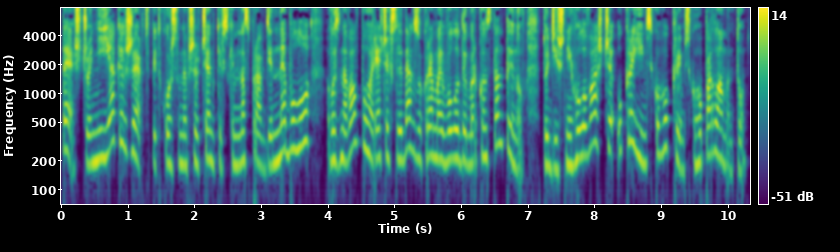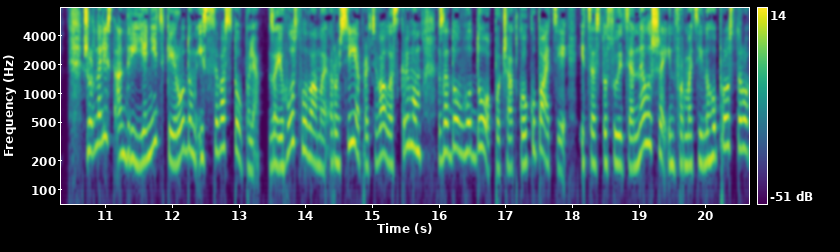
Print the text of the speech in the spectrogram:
те, що ніяких жертв під Корсунем Шевченківським насправді не було, визнавав по гарячих слідах, зокрема й Володимир Константинов, тодішній голова ще українського кримського парламенту. Журналіст Андрій Яніцький родом із Севастополя. За його словами, Росія працювала з Кримом задовго до початку окупації, і це стосується не лише інформаційного простору,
